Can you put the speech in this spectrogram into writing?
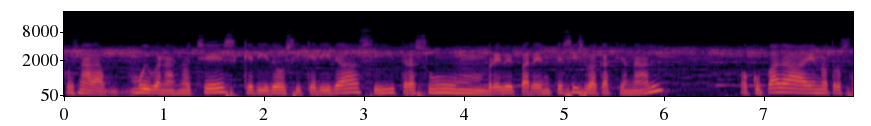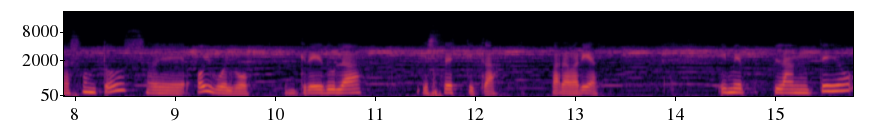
Pues nada, muy buenas noches, queridos y queridas, y tras un breve paréntesis vacacional, ocupada en otros asuntos, eh, hoy vuelvo, incrédula y escéptica, para variar. Y me planteo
